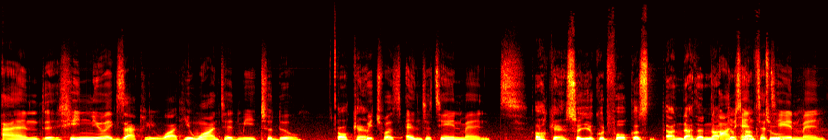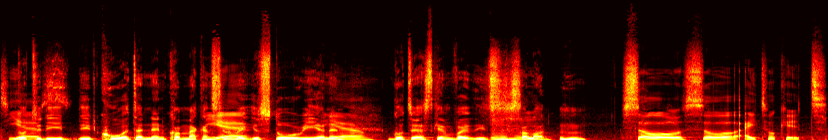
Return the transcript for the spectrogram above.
and he knew exactly what he wanted me to do, Okay. which was entertainment. okay. So you could focus on that and not On just have to entertainment, go to the, the court and then come back and still Yeah. write your story and Yeah. then go to SKN Vibe. It's just a lot. Mhm. So, so I took it.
